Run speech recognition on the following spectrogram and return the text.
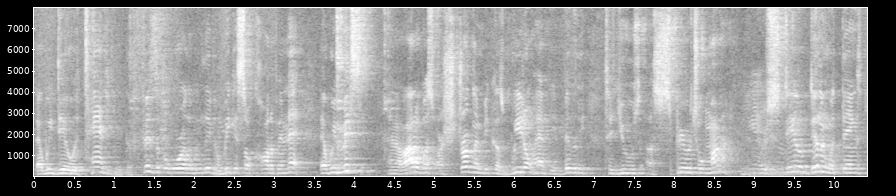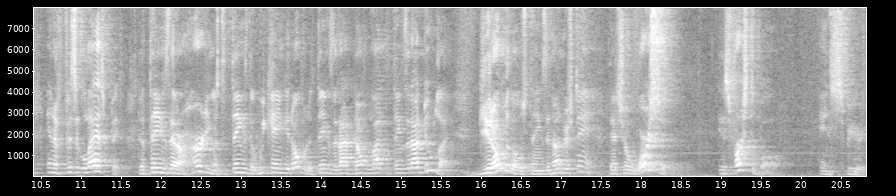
that we deal with tangibly, the physical world that we live in. We get so caught up in that that we miss it. And a lot of us are struggling because we don't have the ability to use a spiritual mind. We're still dealing with things in a physical aspect. The things that are hurting us, the things that we can't get over, the things that I don't like, the things that I do like. Get over those things and understand that your worship is, first of all, in spirit.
